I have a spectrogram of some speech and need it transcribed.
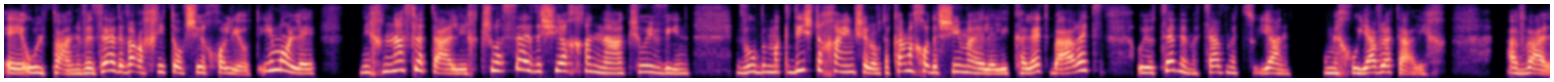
האולפן, וזה הדבר הכי טוב שיכול להיות. אם עולה נכנס לתהליך, כשהוא עשה איזושהי הכנה, כשהוא הבין, והוא מקדיש את החיים שלו, את הכמה חודשים האלה להיקלט בארץ, הוא יוצא במצב מצוין, הוא מחויב לתהליך. אבל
